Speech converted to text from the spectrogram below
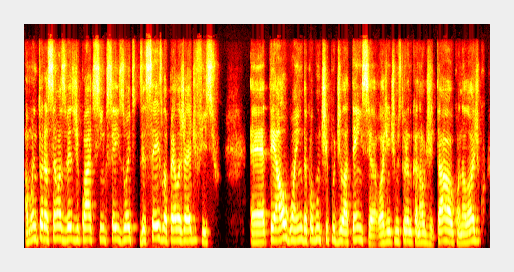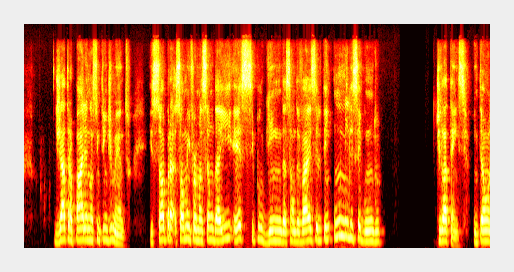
A monitoração, às vezes, de 4, 5, 6, 8, 16 lapelas já é difícil. É, ter algo ainda com algum tipo de latência, ou a gente misturando canal digital com analógico, já atrapalha nosso entendimento. E só, pra, só uma informação daí, esse plugin da Sound Device, ele tem um milissegundo de latência. Então,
